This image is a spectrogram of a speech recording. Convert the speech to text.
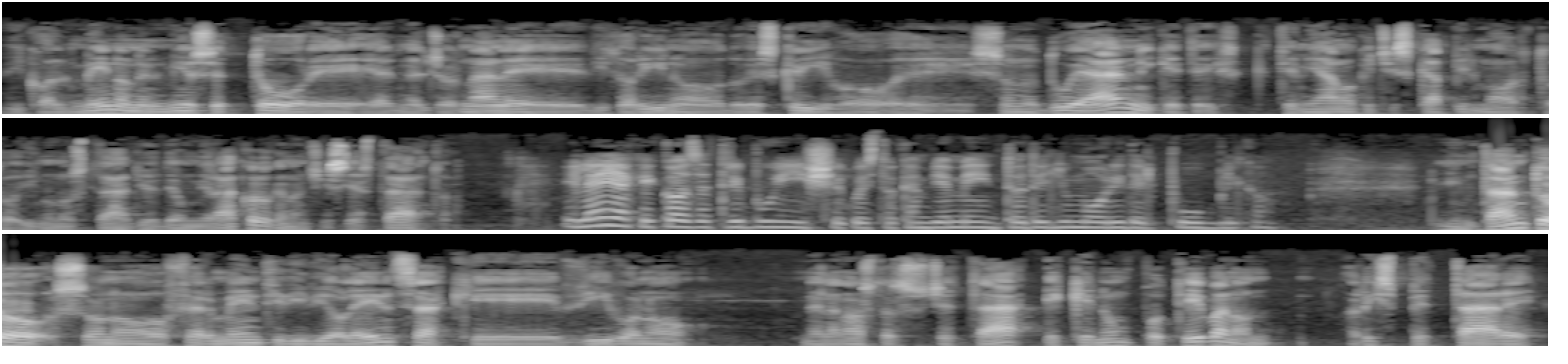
dico almeno nel mio settore e nel giornale di Torino dove scrivo, eh, sono due anni che te, temiamo che ci scappi il morto in uno stadio ed è un miracolo che non ci sia stato. E lei a che cosa attribuisce questo cambiamento degli umori del pubblico? Intanto sono fermenti di violenza che vivono nella nostra società e che non potevano rispettare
